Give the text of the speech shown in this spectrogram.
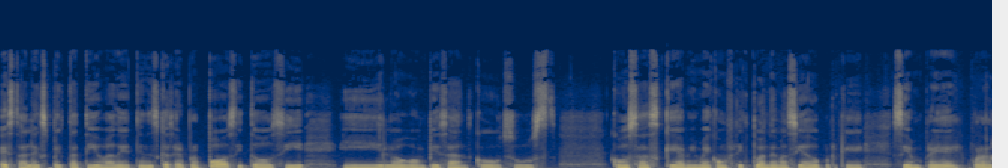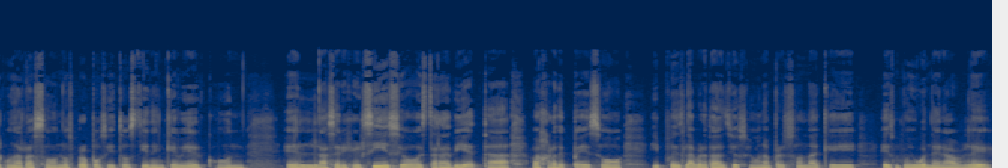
está la expectativa de tienes que hacer propósitos y y luego empiezan con sus cosas que a mí me conflictúan demasiado porque siempre por alguna razón los propósitos tienen que ver con el hacer ejercicio, estar a dieta, bajar de peso. Y pues la verdad yo soy una persona que es muy vulnerable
